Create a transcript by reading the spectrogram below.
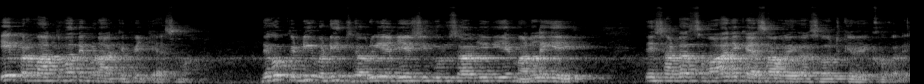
ਇਹ ਪਰਮਾਤਮਾ ਨੇ ਬਣਾ ਕੇ ਭੇਜਿਆ ਸਮਾਂ ਦੇਖੋ ਕਿੰਨੀ ਵੱਡੀ ਥਿਉਰੀ ਹੈ, ਜੇ ਅਸੀਂ ਗੁਰੂ ਸਾਹਿਬ ਜੀ ਦੀ ਇਹ ਮੰਨ ਲਈਏ, ਤੇ ਸਾਡਾ ਸਮਾਜ ਕੈਸਾ ਹੋਏਗਾ ਸੋਚ ਕੇ ਵੇਖੋ ਕਦੇ।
